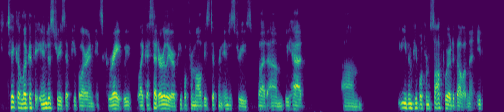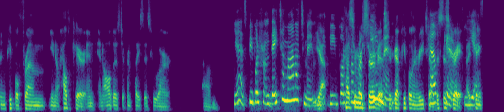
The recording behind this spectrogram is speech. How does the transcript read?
you take a look at the industries that people are in, it's great. We, like I said earlier, people from all these different industries, but um, we had um, even people from software development, even people from, you know, healthcare and, and all those different places who are um, Yes, people from data management, Yeah, people customer service. We've got people in retail. This is great. I think.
